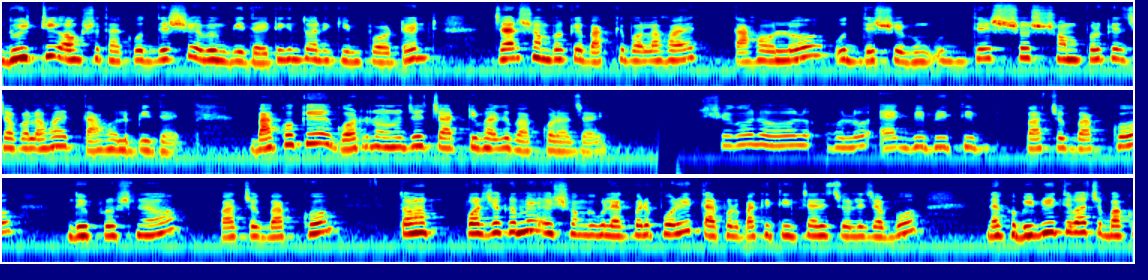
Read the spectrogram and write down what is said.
দুইটি অংশ থাকে, উদ্দেশ্য এবং বিদায়। এটি কিন্তু অনেক ইম্পর্টেন্ট যার সম্পর্কে বাক্যে বলা হয়, তা হলো উদ্দেশ্য এবং উদ্দেশ্য সম্পর্কে যা বলা হয়, তা হলো বিদায়। বাক্যকে গঠন অনুযায়ী চারটি ভাগে ভাগ করা যায়। সেগুলো হলো এক বিবৃতি বাচক বাক্য, দুই প্রশ্ন বাচক বাক্য তো আমরা পর্যায়ক্রমে ওই সঙ্গেগুলো একবারে পড়ি, তারপর বাকি তিন চারে চলে যাব। দেখো, বিবৃতিবাচক বাক্য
